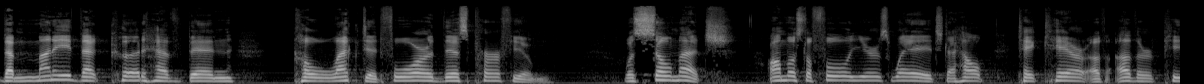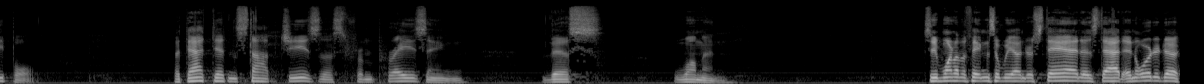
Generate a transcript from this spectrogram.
The money that could have been collected for this perfume was so much, almost a full year's wage to help take care of other people. But that didn't stop Jesus from praising this woman. See, one of the things that we understand is that in order to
